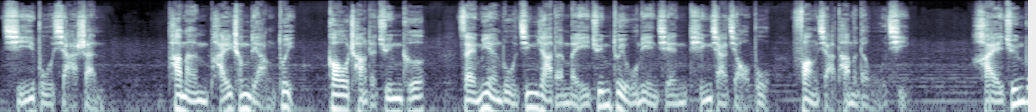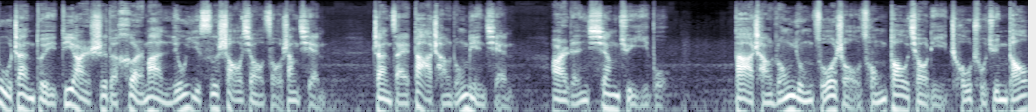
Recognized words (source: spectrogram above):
齐步下山，他们排成两队。高唱着军歌，在面露惊讶的美军队伍面前停下脚步，放下他们的武器。海军陆战队第二师的赫尔曼·刘易斯少校走上前，站在大场荣面前，二人相距一步。大场荣用左手从刀鞘里抽出军刀，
